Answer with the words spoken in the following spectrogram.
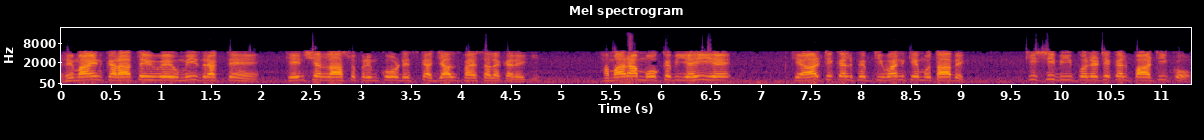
रिमाइंड कराते हुए उम्मीद रखते हैं कि इंशाल्लाह सुप्रीम कोर्ट इसका जल्द फैसला करेगी। हमारा मौकब यही है कि आर्टिकल 51 के मुताबिक किसी भी पॉलिटिकल पार्टी को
